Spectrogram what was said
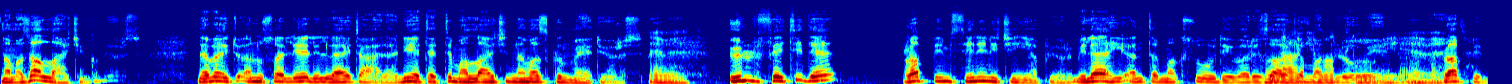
Namazı Allah için kılıyoruz. Neveytü en usalliye lillahi teala. Niyet ettim Allah için namaz kılmaya diyoruz. Evet. Ülfeti de Rabbim senin için yapıyorum. İlahi ente maksudi ve rızake matlubi. Evet. Rabbim,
